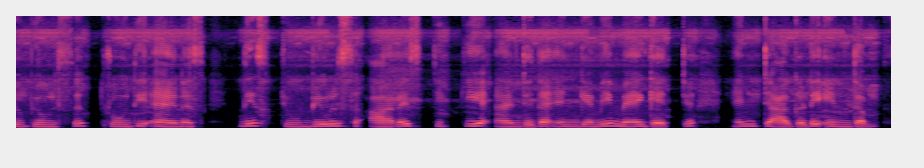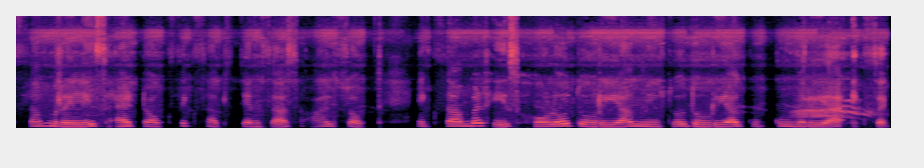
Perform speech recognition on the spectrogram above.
tubules through the anus. These tubules are sticky and the enemy may get entangled in them. Some release a toxic substances also. Example is Holothuria, Mesothuria, Cucumaria, etc.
